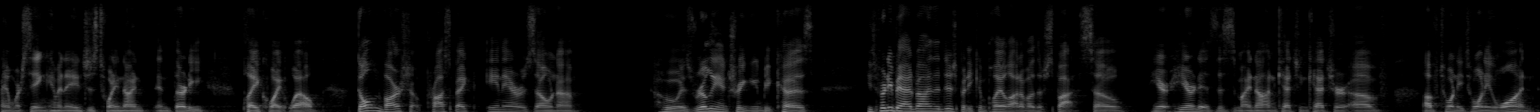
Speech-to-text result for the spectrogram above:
and we're seeing him in ages 29 and 30 play quite well. Dalton Varsho, prospect in Arizona, who is really intriguing because he's pretty bad behind the dish, but he can play a lot of other spots. So here here it is. This is my non-catching catcher of of 2021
